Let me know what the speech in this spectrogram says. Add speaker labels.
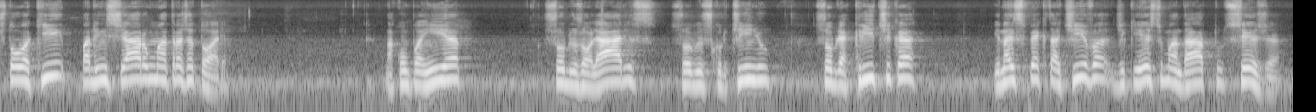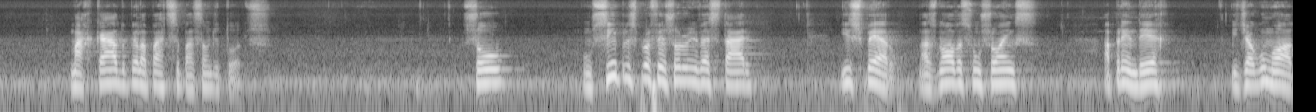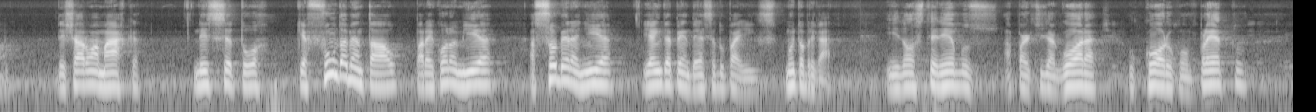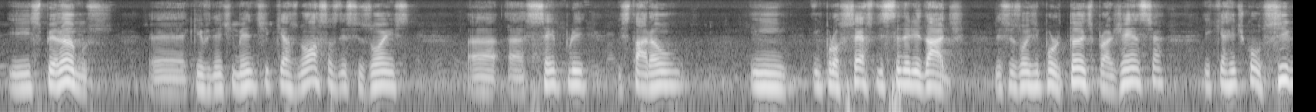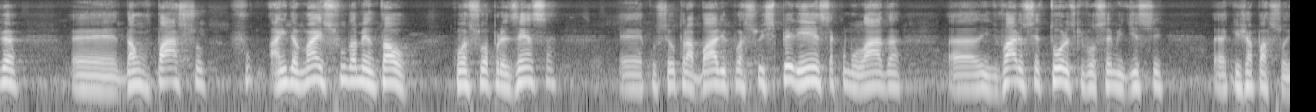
Speaker 1: estou aqui para iniciar uma trajetória na companhia, sobre os olhares, sobre o escrutínio, sobre a crítica e na expectativa de que este mandato seja marcado pela participação de todos. Sou um simples professor universitário e espero, nas novas funções, aprender e, de algum modo, deixar uma marca nesse setor que é fundamental para a economia, a soberania e a independência do país. Muito obrigado.
Speaker 2: E nós teremos, a partir de agora, o coro completo e esperamos é, que, evidentemente, que as nossas decisões ah, ah, sempre estarão em, em processo de celeridade, decisões importantes para a agência e que a gente consiga é, dar um passo ainda mais fundamental com a sua presença, é, com o seu trabalho, com a sua experiência acumulada uh, em vários setores que você me disse uh, que já passou.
